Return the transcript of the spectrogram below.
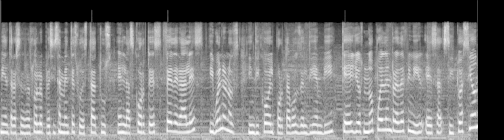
mientras se resuelve precisamente su estatus en las cortes federales. Y bueno, nos indicó el portavoz del DNB que ellos no pueden redefinir esa situación.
